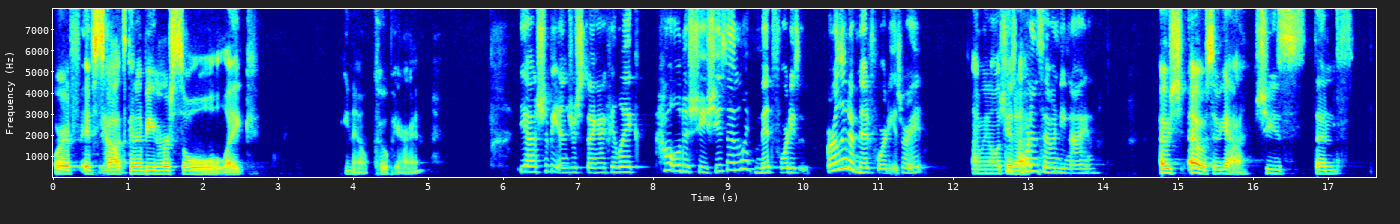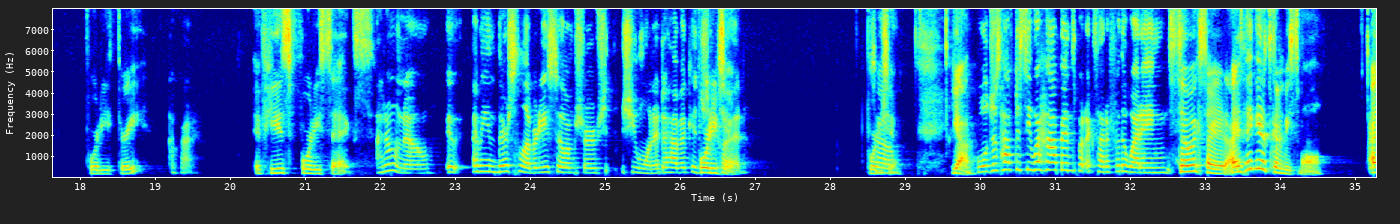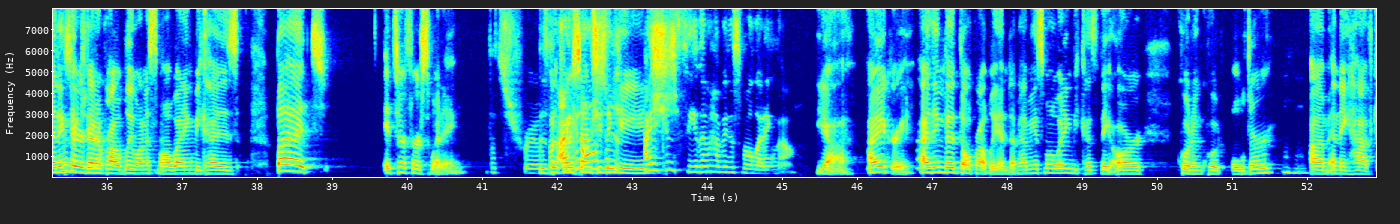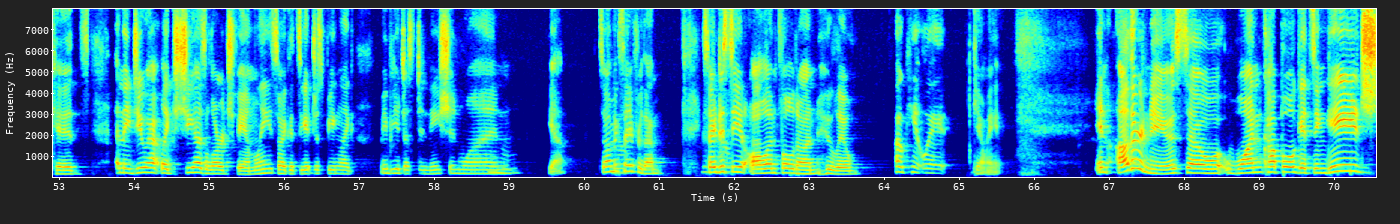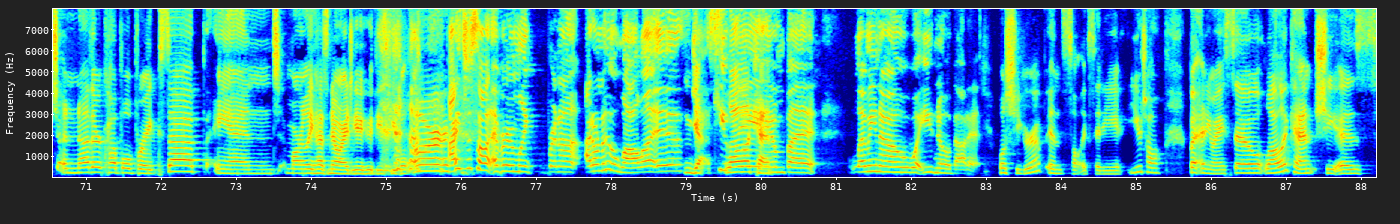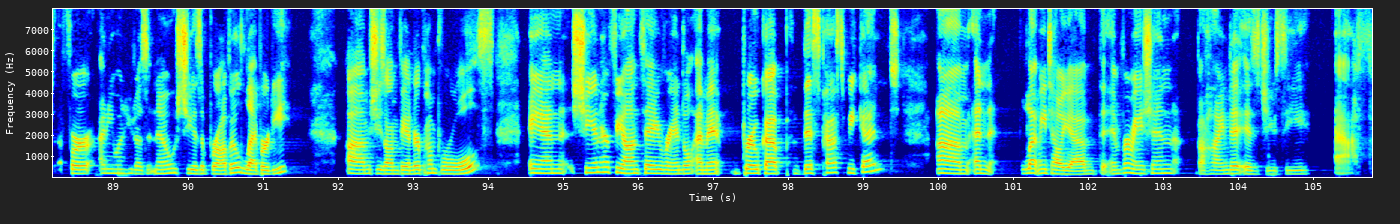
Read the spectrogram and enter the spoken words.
or if if Yeah. Scott's gonna be her sole like, you know, co-parent. Yeah, it should be interesting. I feel like how old is she? She's in like mid forties, early to mid forties, right? I'm gonna look She was it up. born in seventy nine. oh, sh- oh, so yeah, she's then forty three. Okay, If he's forty six, I don't know. It, I mean, they're celebrities, so I'm sure if she, she wanted to have a kid, 42. she could. forty two. So- Yeah, We'll just have to see what happens, but excited for the wedding. so excited. I think it's gonna be small. I, think, so they're gonna probably want a small wedding because, but it's her first wedding. That's true. This is the first time she's engaged. I can see them having a small wedding though. Yeah, I agree. I think that they'll probably end up having a small wedding because they are quote unquote older Mm-hmm. um, and they have kids. And they do have, like, she has a large family. So I could see it just being like maybe a destination one. Yeah. So I'm Yeah. excited for them. Excited to see it all unfold on Hulu. Oh, can't wait. Can't wait. In other news, so one couple gets engaged, another couple breaks up, and Marlee has no idea who these people are. I just saw it ever. I'm like, Brenna, I don't know who Lala is. yes, Cute Lala name, Kent. but let me know what you know about it. Well, she grew up in Salt Lake City, Utah. But anyway, so Lala Kent, she is, for anyone who doesn't know, she is a Bravo celebrity. Um, she's on Vanderpump Rules. And she and her fiance, Randall Emmett, broke up this past weekend. Um, and let me tell you, the information behind it is juicy AF.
